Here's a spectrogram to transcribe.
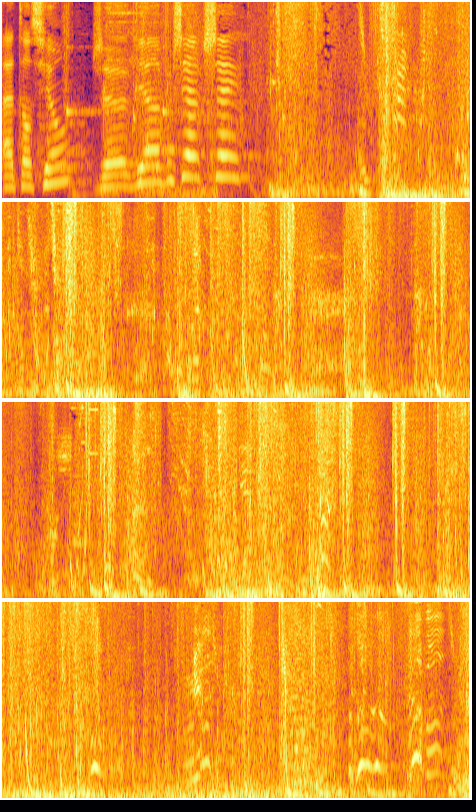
Attention, je viens vous chercher. Yeah.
